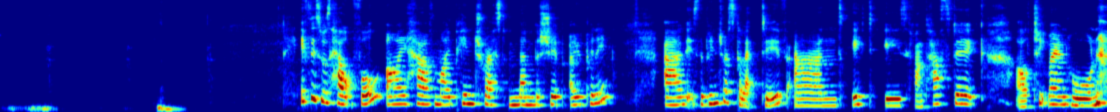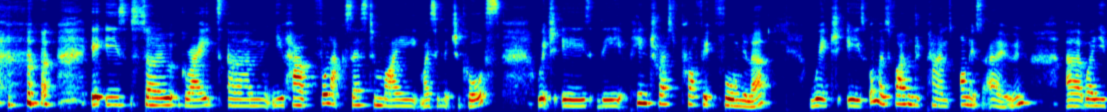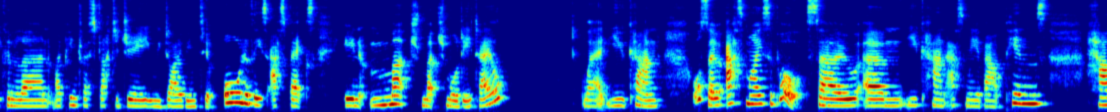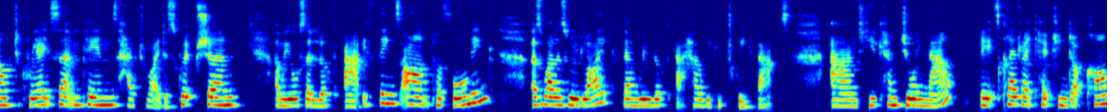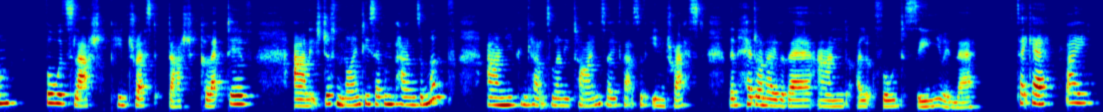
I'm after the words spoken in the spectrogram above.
If this was helpful, I have my Pinterest membership opening and it's the Pinterest Collective, and it is fantastic. I'll toot my own horn. it is so great. Um, you have full access to my my signature course, which is the Pinterest Profit Formula which is almost £500 on its own, uh, where you can learn my Pinterest strategy. We dive into all of these aspects in much, much more detail. Where you can also ask my support. So um, you can ask me about pins, how to create certain pins, how to write a description. And we also look at if things aren't performing as well as we would like, then we look at how we can tweak that. And you can join now it's claredrakecoaching.com forward slash Pinterest dash collective. And it's just £97 a month and you can cancel any time. So if that's of interest, then head on over there and I look forward to seeing you in there. Take care. Bye.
